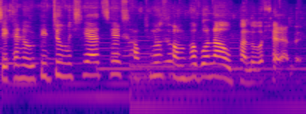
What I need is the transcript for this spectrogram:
যেখানে ঐতিহ্য মিশে আছে স্বপ্ন, সম্ভাবনা ও ভালোবাসার আলোয়।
